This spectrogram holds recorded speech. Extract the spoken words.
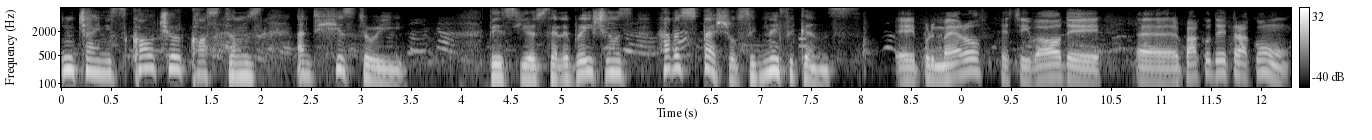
in Chinese culture, customs, and history. This year's celebrations have a special significance. El primero festival de uh, Barco de Dragón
